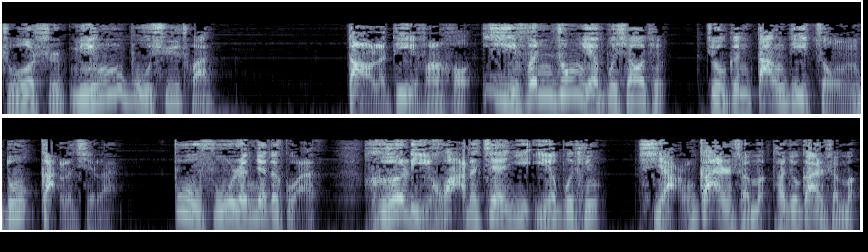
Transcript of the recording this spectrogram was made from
着实名不虚传。到了地方后，一分钟也不消停，就跟当地总督干了起来。不服人家的管，合理化的建议也不听，想干什么他就干什么。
